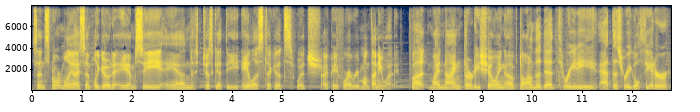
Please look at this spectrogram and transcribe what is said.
Since normally I simply go to AMC and just get the A-list tickets, which I pay for every month anyway. But my 9:30 showing of Dawn of the Dead 3D at this Regal Theater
